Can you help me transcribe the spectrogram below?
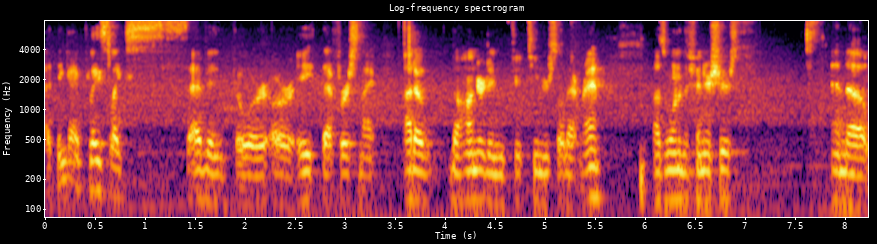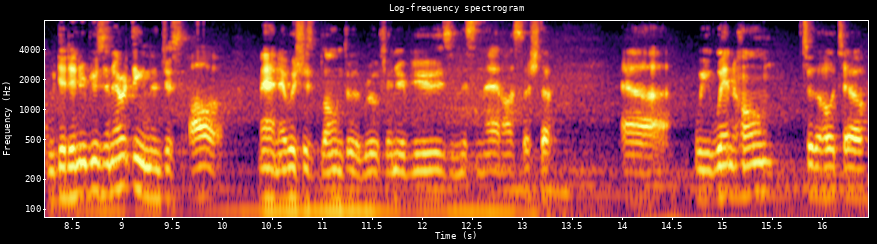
I think I placed like seventh or, or eighth that first night out of the 115 or so that ran. I was one of the finishers, and uh, we did interviews and everything, and then just oh man, it was just blown through the roof. Interviews and this and that, and all such stuff. Uh, we went home to the hotel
